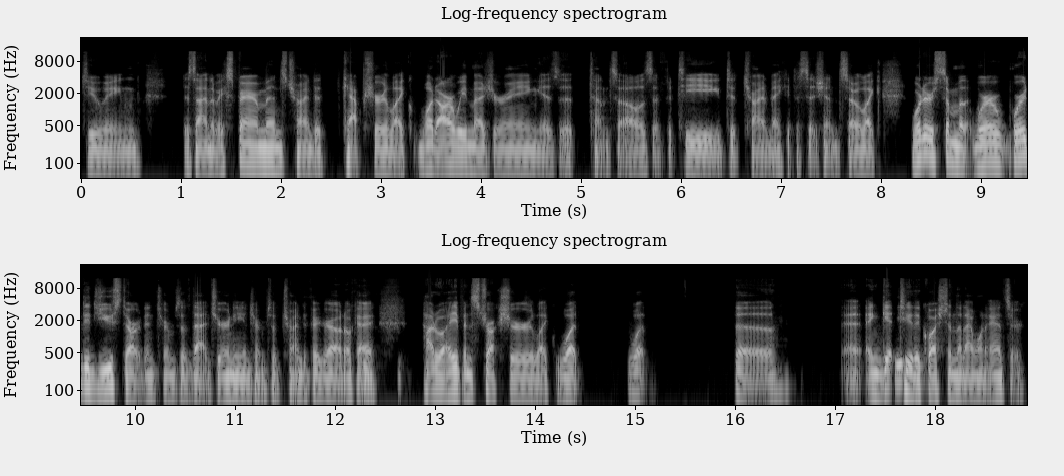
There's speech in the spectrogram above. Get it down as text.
doing design of experiments, trying to capture like what are we measuring? Is it tensile? Is it fatigue? To try and make a decision. So, like, what are some of where where did you start in terms of that journey? In terms of trying to figure out, okay, how do I even structure like what what the and get to the question that I want to answer?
